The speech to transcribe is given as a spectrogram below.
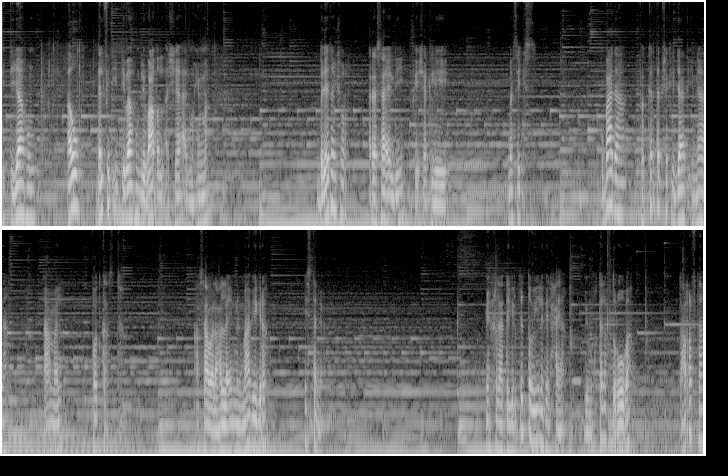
اتجاههم أو تلفت انتباههم لبعض الأشياء المهمة. بديت أنشر الرسائل دي في شكل مسكس. وبعدها فكرت بشكل جاد إني أنا أعمل بودكاست عسى ولعل اللي ما بيقرأ يستمع. من خلال تجربتي الطويلة في الحياة بمختلف ضروبها تعرفت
